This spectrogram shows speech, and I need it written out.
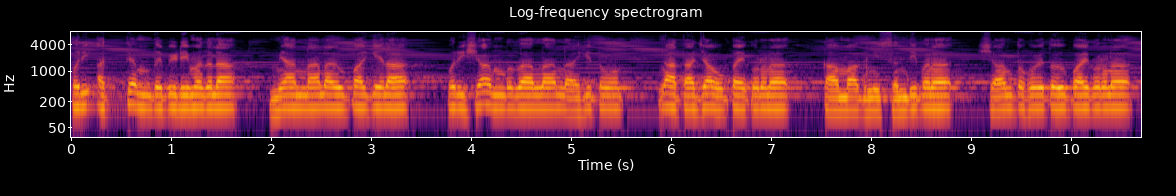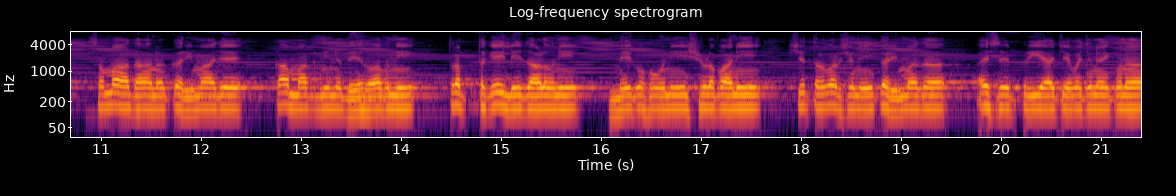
परी अत्यंत पिढी मजला म्या नाना उपाय केला. परी शांत झाला नाही तो. आता ज्या उपाय करून कामाग्नी संदीपन शांत होय तो उपाय करून समाधान करी माझे. कामाग्नीने देह तृप्त केली जाळवणी मेघ होनी शिळपानी शीतळवर्षणी करी मज ऐसे प्रियाचे वचन ऐकून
